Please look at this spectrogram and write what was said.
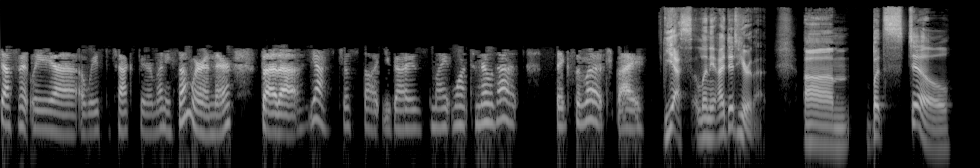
definitely uh, a waste of taxpayer money somewhere in there. But uh yeah, just thought you guys might want to know that. Thanks so much. Bye. Yes, Lenny, I did hear that. Um, but still,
